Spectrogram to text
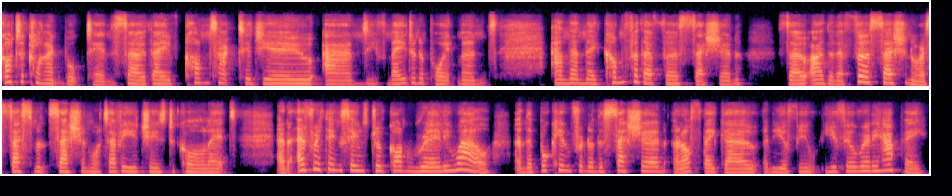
got a client booked in. So they've contacted you and you've made an appointment, and then they come for their first session. So, either their first session or assessment session, whatever you choose to call it, and everything seems to have gone really well. And they book in for another session, and off they go, and you feel you feel really happy.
